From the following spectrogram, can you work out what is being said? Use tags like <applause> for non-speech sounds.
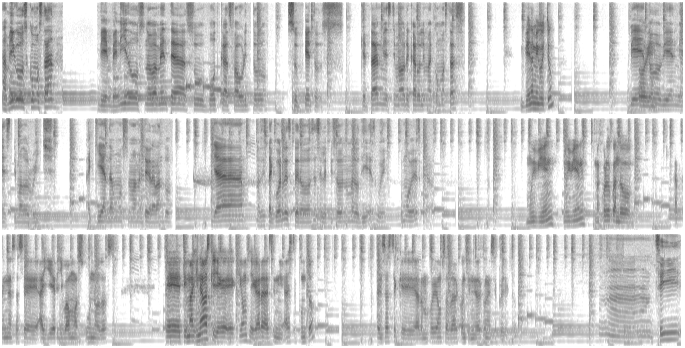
Amigos, ¿cómo están? Bienvenidos nuevamente a su podcast favorito, Subjetos. ¿Qué tal, mi estimado Ricardo Lima? ¿Cómo estás? Bien, amigo, ¿y tú? Bien, todo bien, mi estimado Rich. Aquí andamos nuevamente grabando. Ya, no sé si te acuerdes, pero ese es el episodio número 10, güey. ¿Cómo ves, caro? Muy bien, muy bien. Me acuerdo cuando apenas hace ayer llevamos uno o dos. Eh, ¿Te imaginabas que, íbamos a llegar a este, a este punto? ¿Pensaste que a lo mejor íbamos a dar continuidad con este proyecto? Mm, sí,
